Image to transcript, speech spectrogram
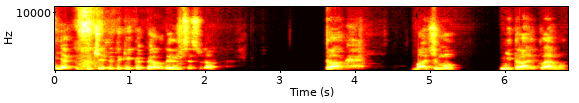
Як підключити такий котел? Дивимося сюди. Так, бачимо нітраль клема.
